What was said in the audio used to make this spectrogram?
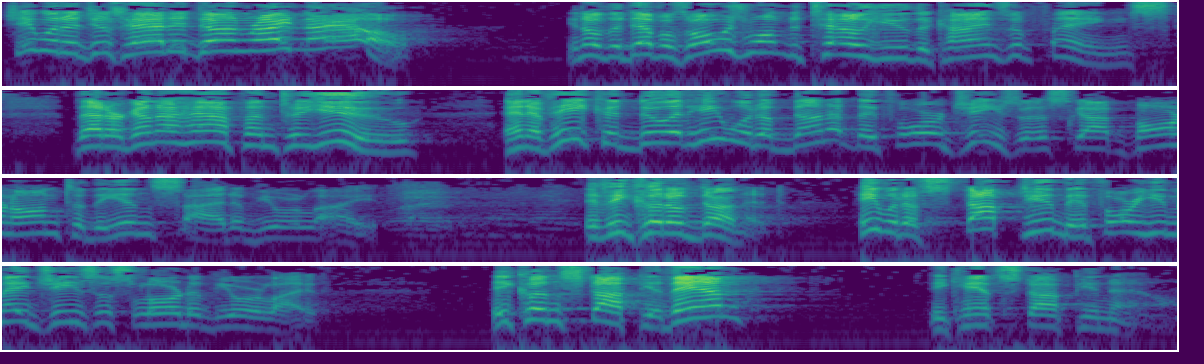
She would have just had it done right now. You know, the devil's always wanting to tell you the kinds of things that are going to happen to you. And if he could do it, he would have done it before Jesus got born onto the inside of your life. If he could have done it. He would have stopped you before you made Jesus Lord of your life. He couldn't stop you then. He can't stop you now.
